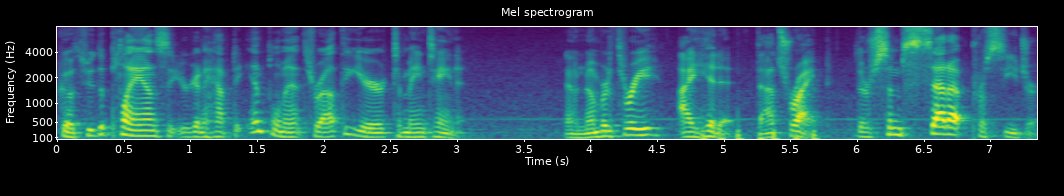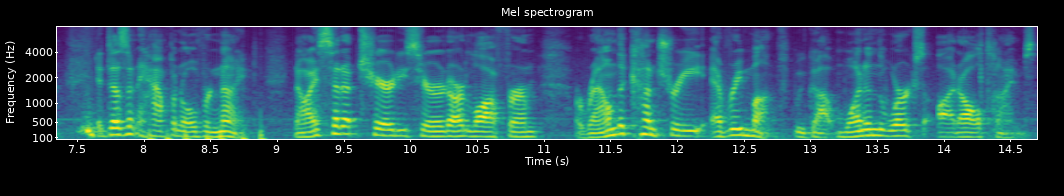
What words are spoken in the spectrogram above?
go through the plans that you're gonna have to implement throughout the year to maintain it. Now, number three, I hit it. That's right. There's some setup procedure. It doesn't happen overnight. Now, I set up charities here at our law firm around the country every month. We've got one in the works at all times.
